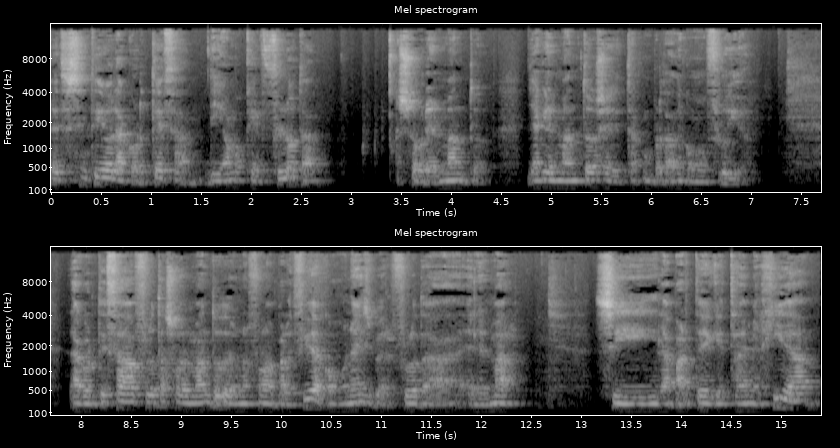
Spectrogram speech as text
En este sentido, la corteza, digamos que flota sobre el manto, ya que el manto se está comportando como un fluido. La corteza flota sobre el manto de una forma parecida como un iceberg flota en el mar. Si la parte que está emergida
